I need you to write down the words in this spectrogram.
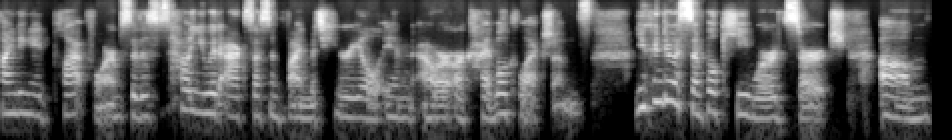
finding aid platform. So this is how you would access and find material in our archival collections. You can do a simple keyword search um,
